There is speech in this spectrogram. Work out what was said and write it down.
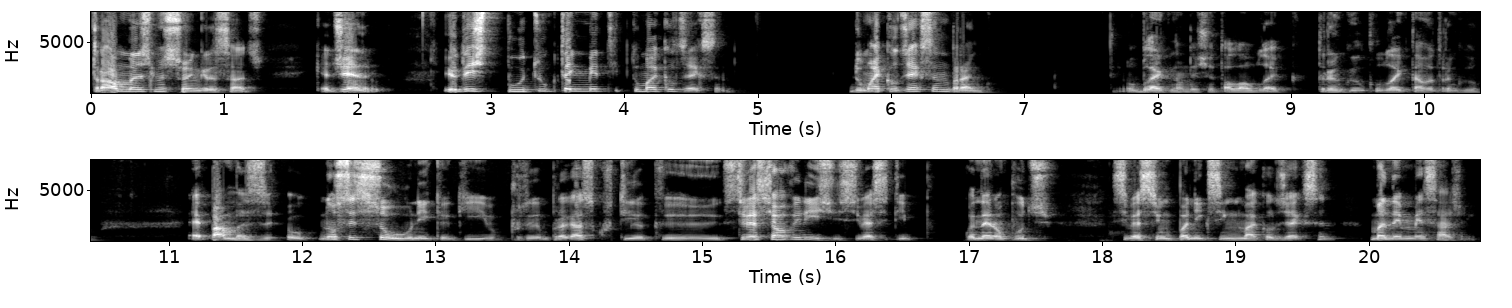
Traumas, mas são engraçados. É de género. Eu desde puto que tenho medo tipo do Michael Jackson. Do Michael Jackson branco. O Black não, deixa estar lá o Black. Tranquilo que o Black estava tranquilo. É pá, mas eu não sei se sou o único aqui. Por, por acaso curtia que. Se tivessem a ouvir isto, se tivesse tipo. Quando eram putos, se tivessem um paniquezinho de Michael Jackson, mandem-me mensagem.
